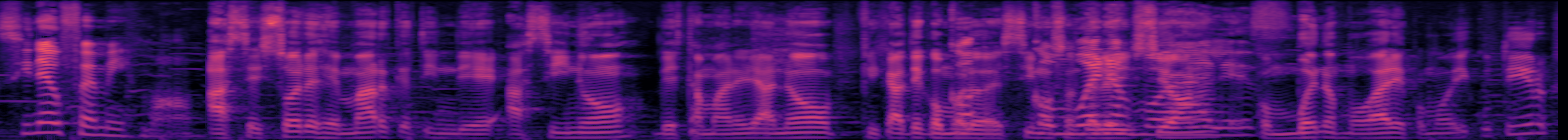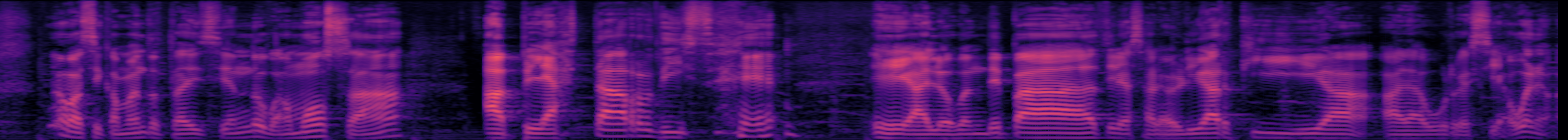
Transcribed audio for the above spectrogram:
Sin eufemismo. Asesores de marketing de así no, de esta manera no, fíjate cómo lo decimos en televisión. Con buenos modales podemos discutir. No, básicamente está diciendo, vamos a aplastar, dice, eh, a los vendepatrias, a la oligarquía, a la burguesía. Bueno,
